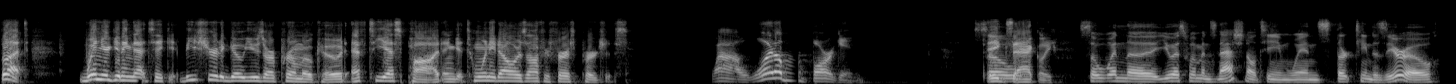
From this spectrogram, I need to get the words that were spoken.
But when you're getting that ticket, be sure to go use our promo code FTSPOD and get $20 off your first purchase. Wow, what a bargain. So, exactly. So when the U.S. Women's National Team wins 13 to zero,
